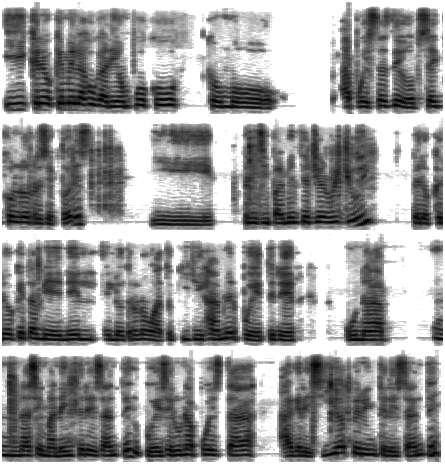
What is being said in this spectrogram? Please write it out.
Y creo que me la jugaría un poco como apuestas de upside con los receptores y principalmente Jerry Judy, pero creo que también el, el otro novato KJ Hamler puede tener una, una semana interesante, puede ser una apuesta agresiva pero interesante,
